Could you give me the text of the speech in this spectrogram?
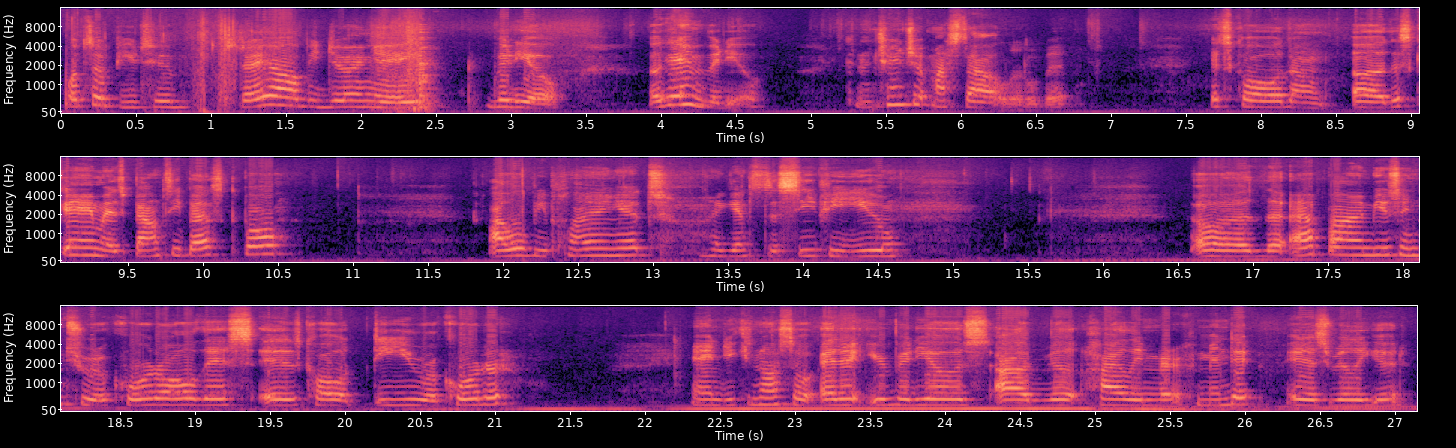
What's up YouTube? Today I'll be doing a video, a game video. Gonna change up my style a little bit. It's called, um, uh, this game is Bouncy Basketball. I will be playing it against the CPU. Uh, the app I'm using to record all this is called DU Recorder. And you can also edit your videos. I would really highly recommend it. It is really good.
